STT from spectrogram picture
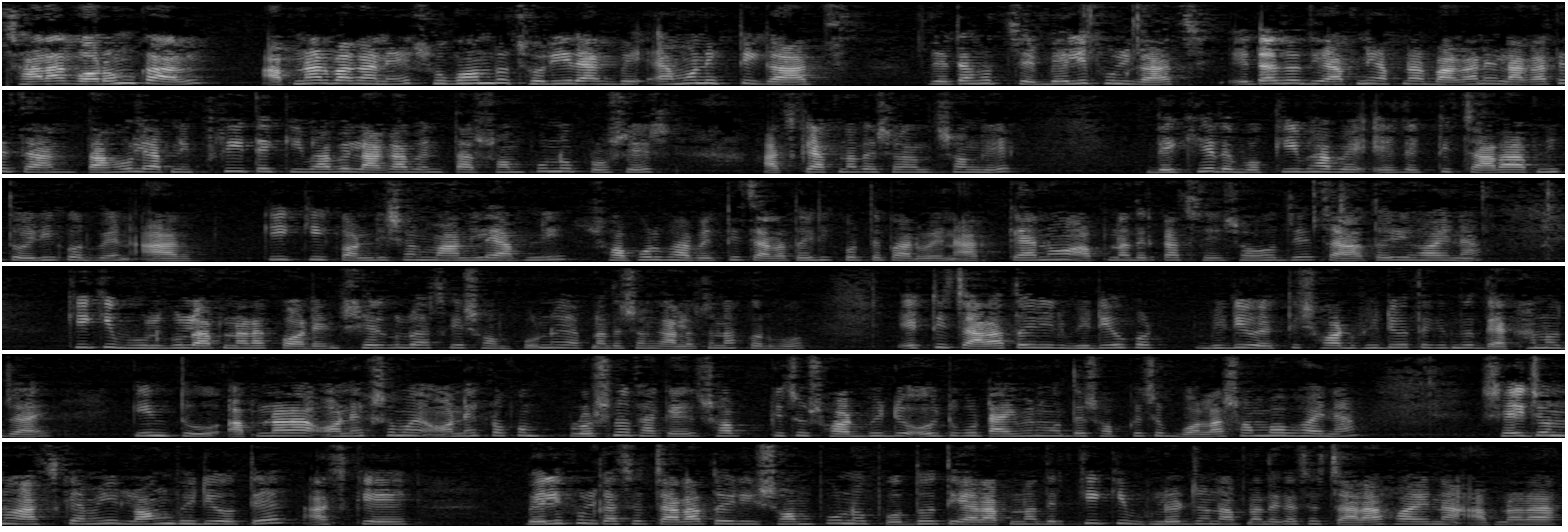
সারা গরমকাল আপনার বাগানে সুগন্ধ ছড়িয়ে রাখবে এমন একটি গাছ, যেটা হচ্ছে বেলি ফুল গাছ। এটা যদি আপনি আপনার বাগানে লাগাতে চান, তাহলে আপনি ফ্রিতে কীভাবে লাগাবেন তার সম্পূর্ণ প্রসেস আজকে আপনাদের সঙ্গে- দেখিয়ে দেব কীভাবে এর একটি চারা আপনি তৈরি করবেন আর কি কি কন্ডিশন মানলে আপনি সফলভাবে একটি চারা তৈরি করতে পারবেন আর কেন আপনাদের কাছে সহজে চারা তৈরি হয় না। কি কি ভুলগুলো আপনারা করেন সেগুলো আজকে সম্পূর্ণই আপনাদের সঙ্গে আলোচনা করব। একটি চারা তৈরির ভিডিও ভিডিও, একটি শর্ট ভিডিওতে কিন্তু দেখানো যায়। কিন্তু আপনারা অনেক সময় অনেক রকম প্রশ্ন থাকে সব কিছু শর্ট ভিডিও, ওইটুকু টাইমের মধ্যে সব কিছু বলা সম্ভব হয় না। সেই জন্য আজকে আমি লং ভিডিওতে আজকে বেলি ফুল গাছের চারা তৈরি সম্পূর্ণ পদ্ধতি আর আপনাদের কি কি ভুলের জন্য আপনাদের কাছে চারা হয় না, আপনারা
